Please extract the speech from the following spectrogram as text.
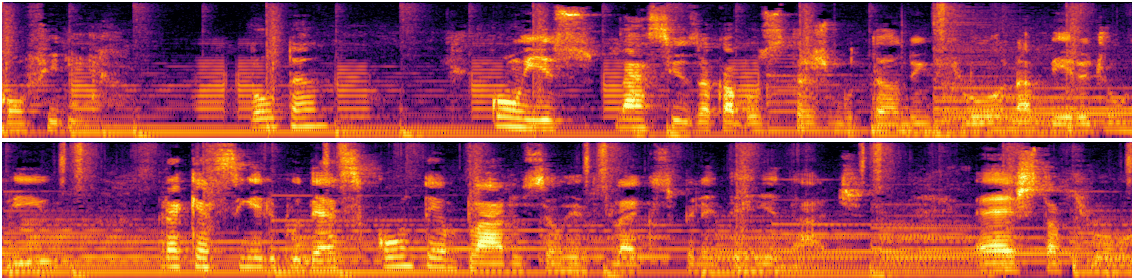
conferir. Voltando. Com isso, Narciso acabou se transmutando em flor na beira de um rio, para que assim ele pudesse contemplar o seu reflexo pela eternidade. Esta flor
